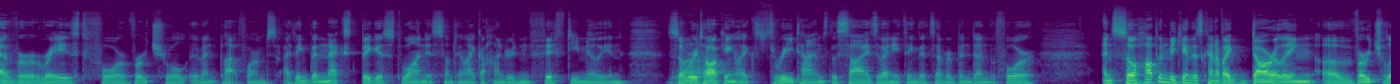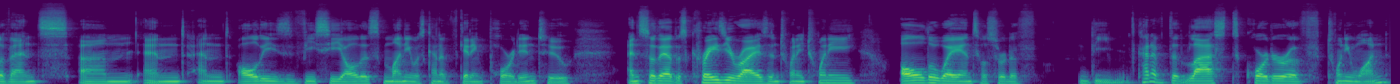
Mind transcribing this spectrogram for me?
ever raised for virtual event platforms. I think the next biggest one is something like 150 million. So wow. we're talking like three times the size of anything that's ever been done before. And so Hopin became this kind of like darling of virtual events, um, and and all these VC, all this money was kind of getting poured into, and so they had this crazy rise in 2020, all the way until sort of the kind of the last quarter of 21.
